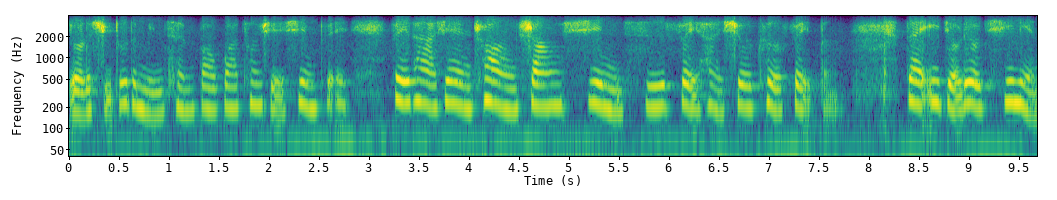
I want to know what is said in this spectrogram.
有了许多的名称，包括充血性肺、肺塌陷、创伤性失肺和休克肺等。在一九六七年，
